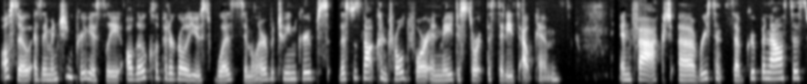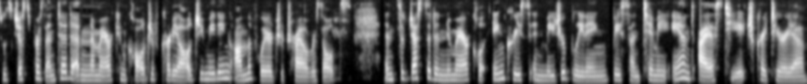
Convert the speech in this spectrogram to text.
Also, as I mentioned previously, although clopidogrel use was similar between groups, this was not controlled for and may distort the study's outcomes. In fact, a recent subgroup analysis was just presented at an American College of Cardiology meeting on the Voyager trial results and suggested a numerical increase in major bleeding based on TIMI and ISTH criteria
